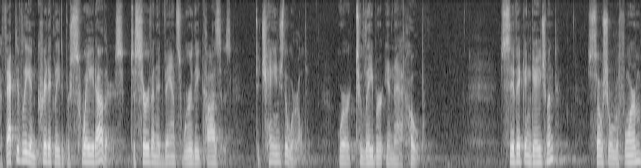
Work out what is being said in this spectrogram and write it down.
effectively and critically to persuade others to serve and advance worthy causes, to change the world, or to labor in that hope. civic engagement, social reform,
